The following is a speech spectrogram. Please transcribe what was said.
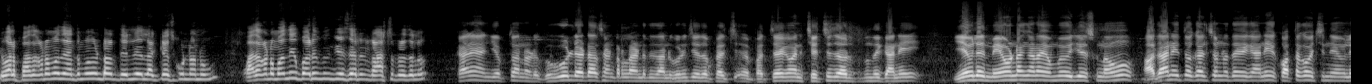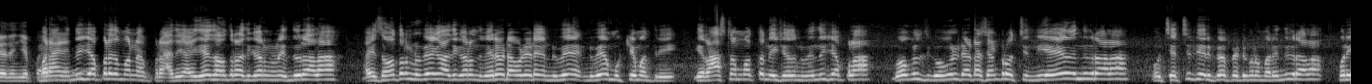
ఇవాళ పదకొండు మంది ఎంతమంది ఉంటారో తెలియదు లెక్కేసుకున్నావు నువ్వు. పదకొండు మందికి పరిమితం చేశారు రాష్ట్ర ప్రజలు. కానీ ఆయన చెప్తున్నాడు గూగుల్ డేటా సెంటర్ లాంటిది దాని గురించి ఏదో ప్రత్యే- ప్రత్యేకమైన చర్చ జరుగుతుంది కానీ ఏం లేదు మేము ఉండగానే ఎంఓ చేసుకున్నాము. అదానితో కలిసి ఉన్నదే కానీ కొత్తగా వచ్చింది ఏం లేదని చెప్పి. మరి ఆయన ఎందుకు చెప్పలేదు మొన్న? అది ఐదే సంవత్సరాలు అధికారం ఎందుకు రాలా? ఐదు సంవత్సరాలు నువ్వే అధికారం వేరే ఎవడే నువ్వే నువ్వే ముఖ్యమంత్రి. ఈ రాష్ట్రం మొత్తం నీ చేతులు నువ్వు ఎందుకు చెప్పలా? గూగుల్ గూగుల్ డేటా సెంటర్ వచ్చింది. ఏం ఎందుకు రాలా? నువ్వు చర్చ జరిపి పెట్టుకున్నావు మరి ఎందుకు రాలా? మరి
